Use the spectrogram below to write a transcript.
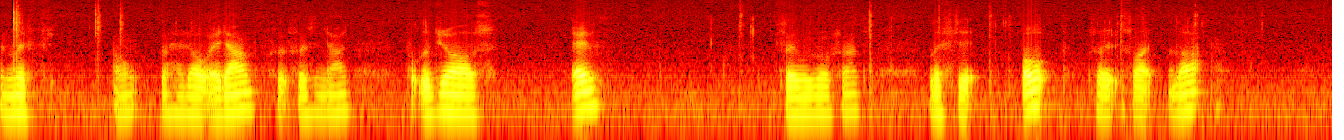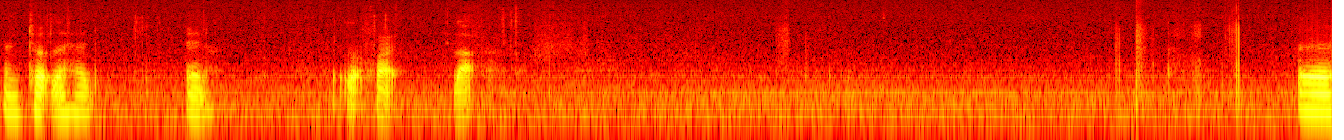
and lift oh, the head all the way down so it's facing down. Put the jaws in. Same with both sides. Lift it up so it's like that. And tuck the head in. It looks like that uh,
